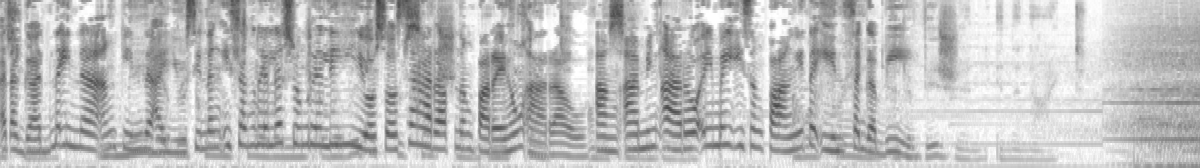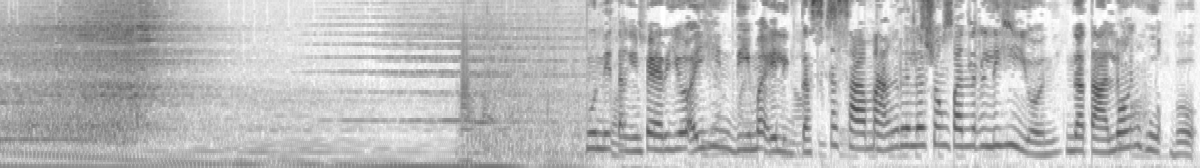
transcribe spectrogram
at agad na inaangkin na ayusin ang isang relasyong relihiyoso sa harap ng parehong araw. Ang aming araw ay may isang pangitain sa gabi. Ngunit ang imperyo ay hindi mailigtas kasama ang relasyong panrelihiyon, natalo ang hukbo.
